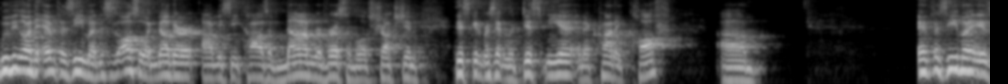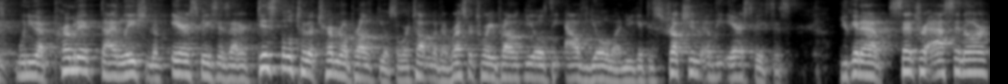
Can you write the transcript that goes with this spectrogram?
Moving on to emphysema, this is also another obviously cause of non-reversible obstruction. This can present with dyspnea and a chronic cough. Um, emphysema is when you have permanent dilation of air spaces that are distal to the terminal bronchiole. So we're talking about the respiratory bronchioles, the alveoli, and you get destruction of the air spaces. You can have centroacinar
